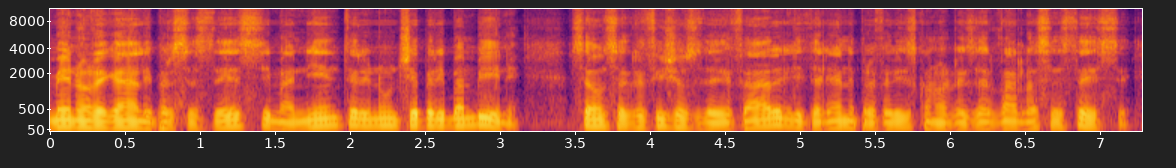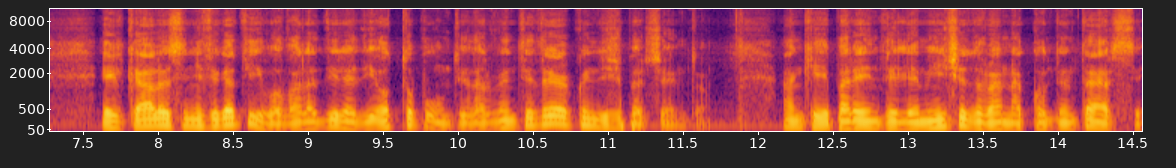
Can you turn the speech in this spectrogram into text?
Meno regali per se stessi, ma niente rinunce per i bambini. Se un sacrificio si deve fare, gli italiani preferiscono riservarlo a se stessi e il calo è significativo, vale a dire di 8 punti, dal 23 al 15%. Anche i parenti e gli amici dovranno accontentarsi.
